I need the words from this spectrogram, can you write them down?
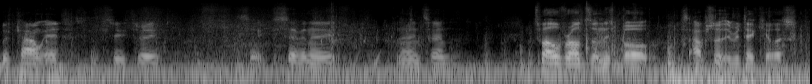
we've counted two, three, six, seven, eight, nine, ten. 12 rods on this boat. It's absolutely ridiculous.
